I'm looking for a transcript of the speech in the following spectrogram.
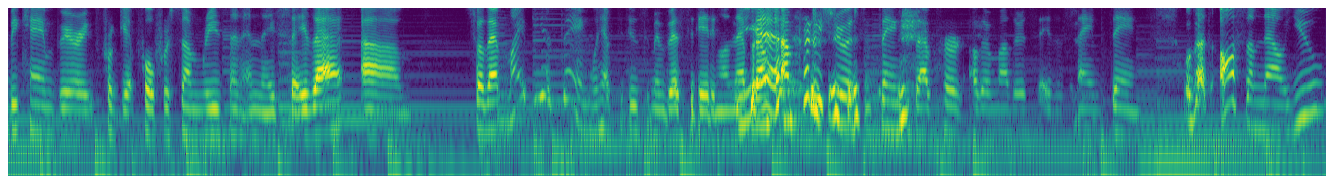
became very forgetful for some reason, and they say that. Um, so that might be a thing. We have to do some investigating on that. But Yeah. I'm, I'm pretty sure it's a thing because I've heard other mothers say the same thing. Well, that's awesome. Now you,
